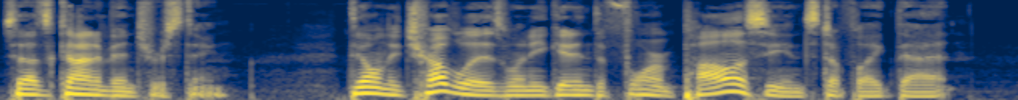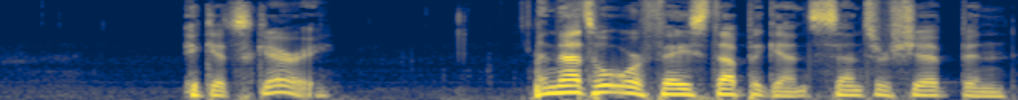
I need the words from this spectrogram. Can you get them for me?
So that's kind of interesting. The only trouble is when you get into foreign policy and stuff like that, it gets scary. And that's what we're faced up against censorship and,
